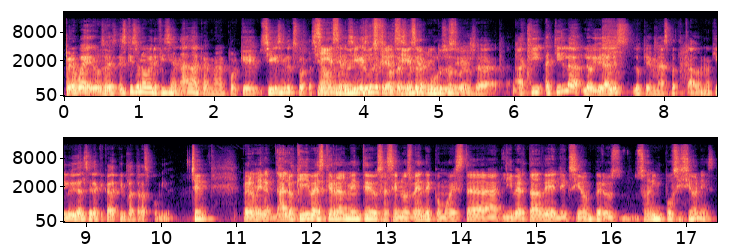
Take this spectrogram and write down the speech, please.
Pero, güey, o sea, es, que eso no beneficia nada, carnal, porque sigue siendo explotación, sigue siendo, sigue siendo explotación de recursos, güey. O sea, aquí, aquí lo ideal es lo que me has platicado, ¿no? Aquí lo ideal sería que cada quien plantara su comida. Sí. Pero mira, a lo que iba es que realmente, o sea, se nos vende como esta libertad de elección, pero son imposiciones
